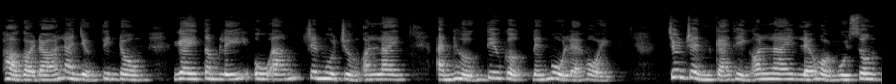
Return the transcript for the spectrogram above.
Họ gọi đó là những tin đồn gây tâm lý u ám trên môi trường online, ảnh hưởng tiêu cực đến mùa lễ hội. Chương trình cải thiện online lễ hội mùa xuân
